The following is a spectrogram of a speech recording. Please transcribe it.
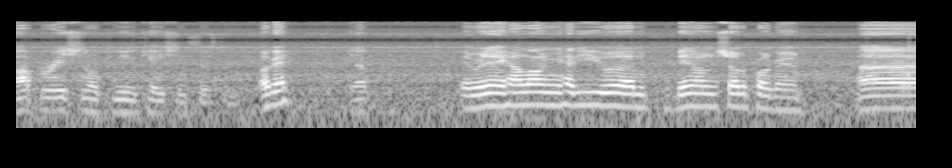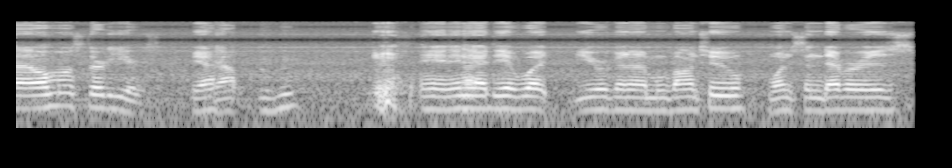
Operational Communication System. Okay. Yep. And Rene, how long have you um, been on the shuttle program? Uh, almost 30 years. Yeah. Yep. Mm-hmm. And any Uh, idea what you're gonna move on to once Endeavour is?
